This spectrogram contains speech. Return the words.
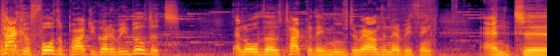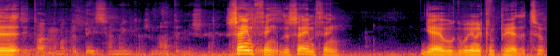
Taka falls apart, you got to rebuild it. And all those taka they moved around and everything, and uh, talking about the Beis Hamikdash, not the Mishnah. same thing, the same thing. Yeah, we're, we're going to compare the two.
